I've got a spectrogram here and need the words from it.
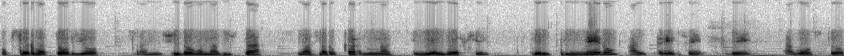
Observatorio, San Isidro Buenavista, Lázaro Cárdenas y El Vergel. Del primero al 13 de agosto,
